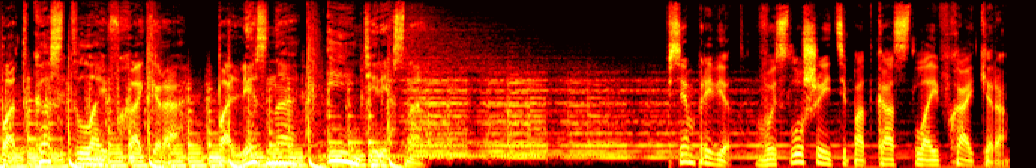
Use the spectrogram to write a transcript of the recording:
Подкаст лайфхакера. Полезно и интересно. Всем привет! Вы слушаете подкаст лайфхакера.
